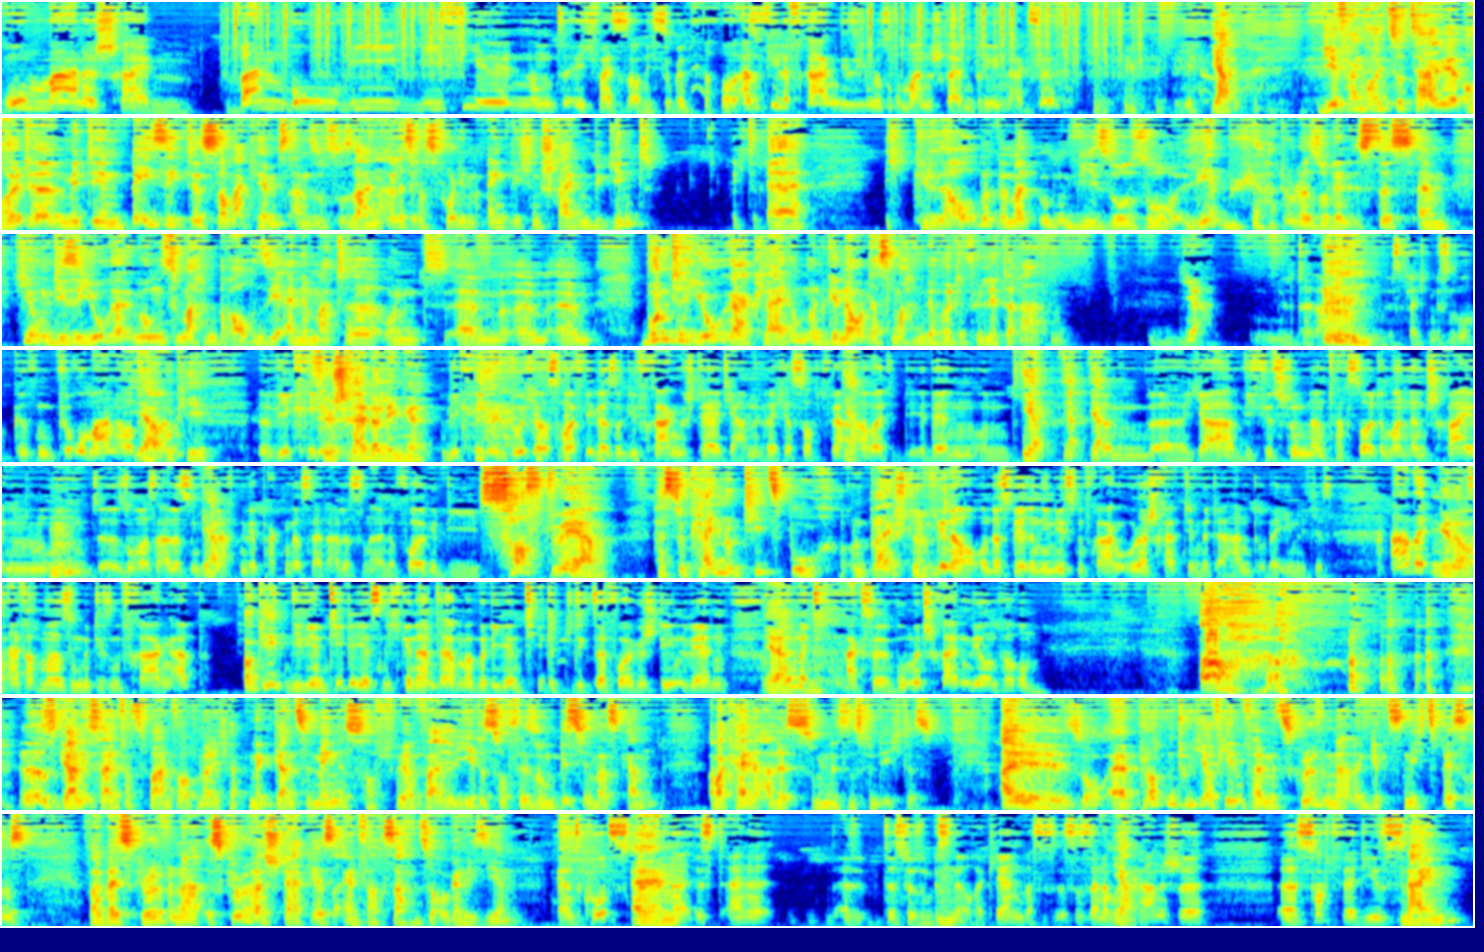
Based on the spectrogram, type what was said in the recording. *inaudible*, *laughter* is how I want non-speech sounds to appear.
Romane schreiben. Wann, wo, wie, wie viel und ich weiß es auch nicht so genau. Also viele Fragen, die sich um das Romane schreiben drehen, Axel. Ja, wir fangen heutzutage heute mit den Basic des Sommercamps an, sozusagen alles, Richtig. was vor dem eigentlichen Schreiben beginnt. Richtig. Äh, ich glaube, wenn man irgendwie so, so Lehrbücher hat oder so, dann ist das, ähm, hier um diese Yoga-Übungen zu machen, brauchen sie eine Matte und ähm, ähm, ähm, bunte Yoga-Kleidung und genau das machen wir heute für Literaten. Ja, Literaten ist vielleicht ein bisschen hochgegriffen. Für Romanautoren. Ja, okay. Wir kriegen, Für Schreiberlinge. wir kriegen durchaus häufiger so die Fragen gestellt, ja, mit welcher Software Ja. arbeitet ihr denn? Und Ja, ja, ja. Ähm, äh, ja, wie viele Stunden am Tag sollte man denn schreiben und äh, sowas alles. Und wir Mhm. Ja. dachten, wir packen das halt alles in eine Folge, die Software! Hast du kein Notizbuch und Bleistift? Genau, und das wären die nächsten Fragen oder schreibt ihr mit der Hand oder ähnliches. Arbeiten wir Genau. uns einfach mal so mit diesen Fragen ab, Okay. die wir im Titel jetzt nicht genannt haben, aber die im Titel *laughs* dieser Folge stehen werden. Ja. Womit, Axel, womit schreiben wir und warum? Oh, *laughs* das ist gar nicht so einfach zu beantworten, weil ich habe eine ganze Menge Software, weil jede Software so ein bisschen was kann, aber keine alles, zumindest finde ich das. Also, äh, plotten tue ich auf jeden Fall mit Scrivener, da gibt's nichts Besseres, weil bei Scrivener, Scriveners Stärke ist einfach, Sachen zu organisieren. Ganz kurz, Scrivener Ähm. ist eine, also dass wir so ein bisschen auch erklären, was es ist. Es ist eine amerikanische äh, Software, die es... Nein,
